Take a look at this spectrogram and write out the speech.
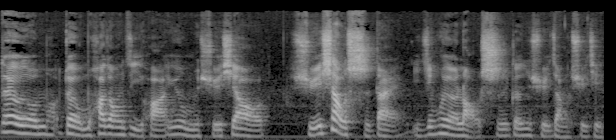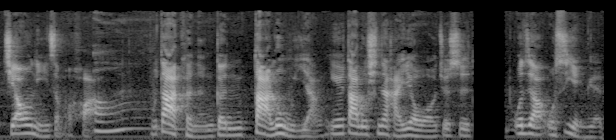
对，我们对我们化妆自己化，因为我们学校学校时代已经会有老师跟学长学姐教你怎么画。哦，不大可能跟大陆一样，因为大陆现在还有哦，就是我只要我是演员，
